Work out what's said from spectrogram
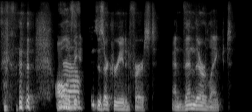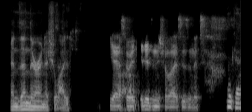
all of the instances are created first, and then they're linked, and then they're initialized. Yeah, so Uh, it, it is initialized, isn't it? Okay,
